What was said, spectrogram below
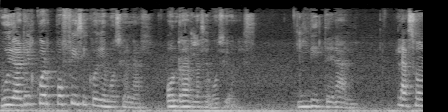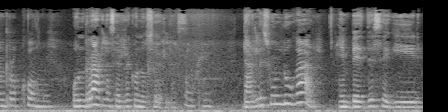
Cuidar el cuerpo físico y emocional, honrar las emociones, literal. ¿Las honro cómo? Honrarlas es reconocerlas. Darles un lugar en vez de seguir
